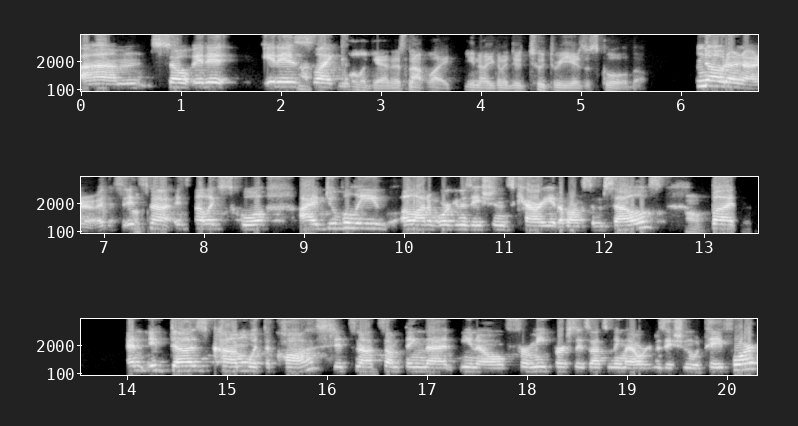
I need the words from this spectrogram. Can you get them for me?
Um, so it it, it is like school again. It's not like you know you're going to do two three years of school though. No, no, no, no. It's it's okay. not it's not like school. I do believe a lot of organizations carry it amongst themselves, oh, but and it does come with the cost. It's not something that you know. For me personally, it's not something my organization would pay for.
